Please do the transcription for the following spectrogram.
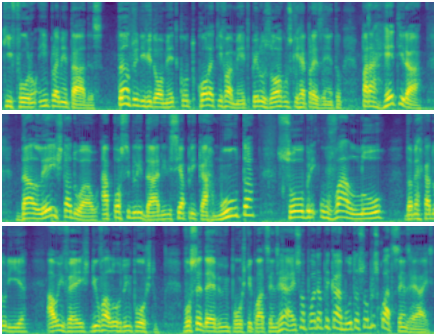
que foram implementadas tanto individualmente quanto coletivamente pelos órgãos que representam para retirar da lei estadual a possibilidade de se aplicar multa sobre o valor da mercadoria ao invés de o valor do imposto. Você deve um imposto de 400 reais, só pode aplicar multa sobre os 400 reais.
